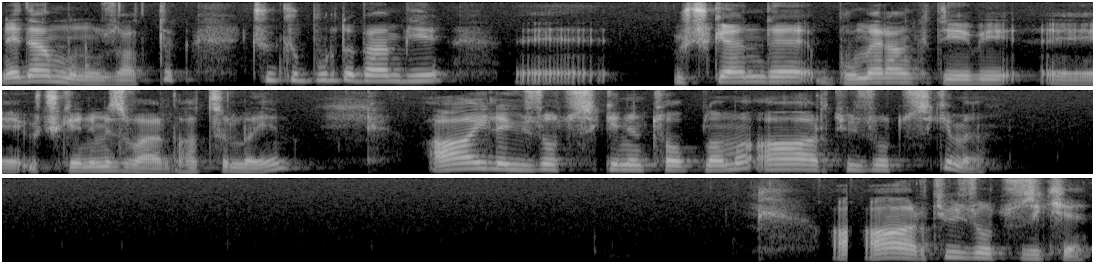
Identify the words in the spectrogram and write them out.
Neden bunu uzattık? Çünkü burada ben bir e, üçgende bumerang diye bir e, üçgenimiz vardı hatırlayın. A ile 132'nin toplamı A artı 132 mi? A artı 132.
